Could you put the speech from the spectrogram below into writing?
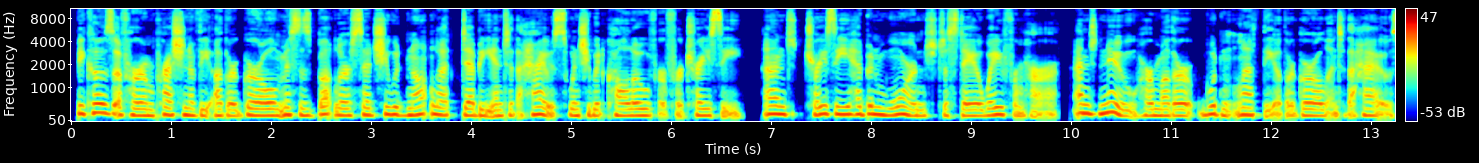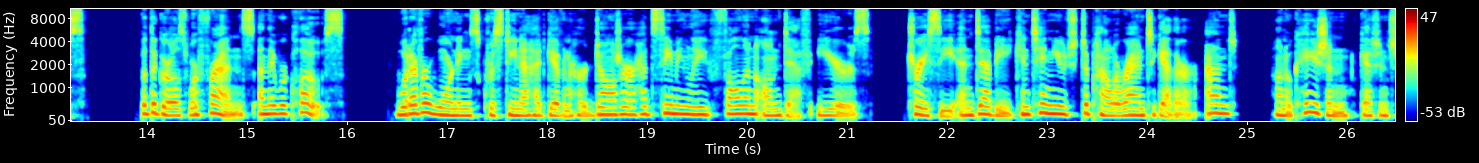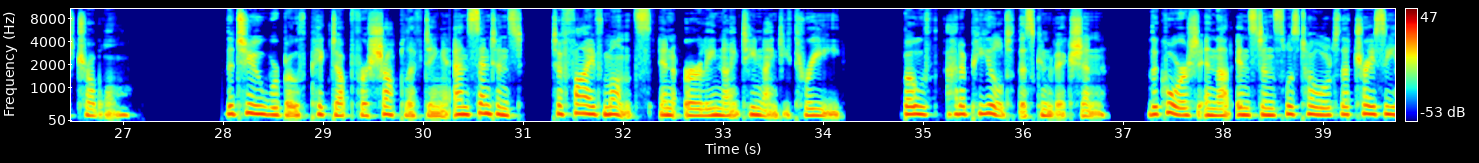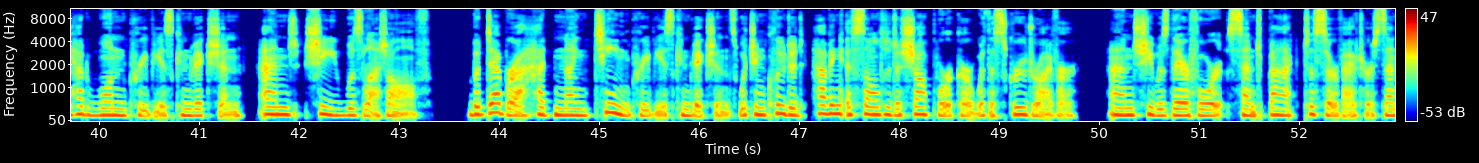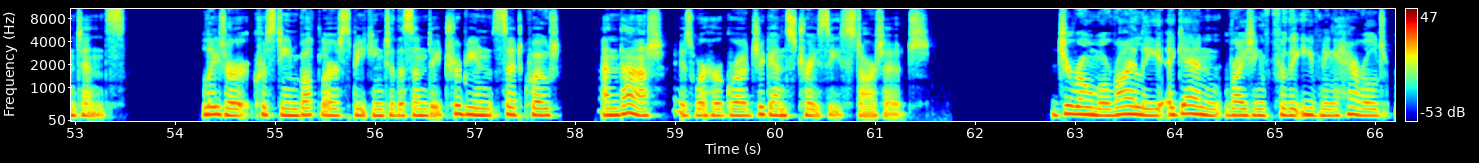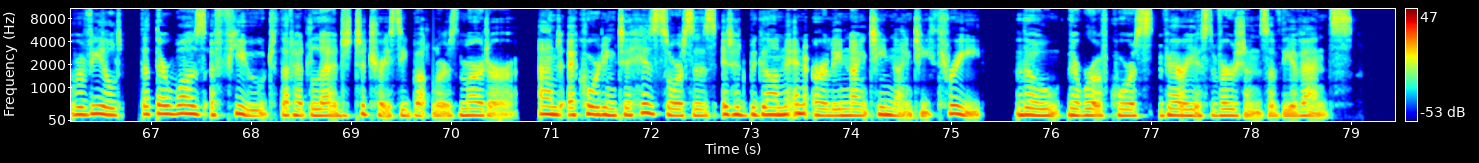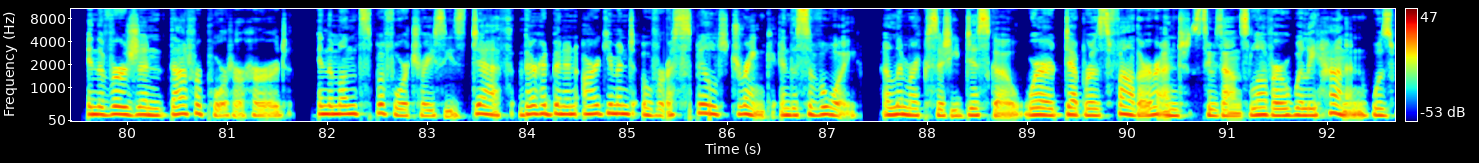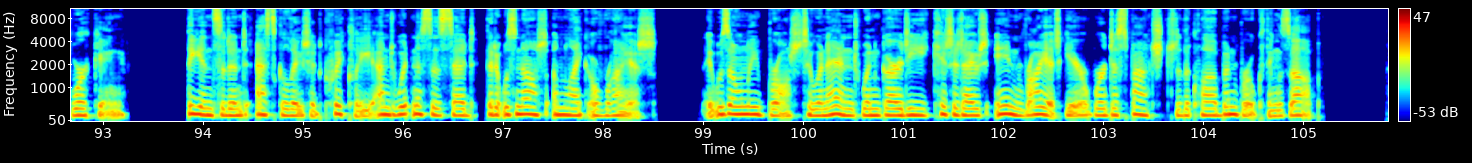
Because of her impression of the other girl, Mrs. Butler said she would not let Debbie into the house when she would call over for Tracy, and Tracy had been warned to stay away from her and knew her mother wouldn't let the other girl into the house. But the girls were friends and they were close. Whatever warnings Christina had given her daughter had seemingly fallen on deaf ears. Tracy and Debbie continued to pal around together and, on occasion, get into trouble. The two were both picked up for shoplifting and sentenced to five months in early 1993, both had appealed this conviction. The court in that instance was told that Tracy had one previous conviction, and she was let off. But Deborah had 19 previous convictions, which included having assaulted a shop worker with a screwdriver, and she was therefore sent back to serve out her sentence. Later, Christine Butler, speaking to the Sunday Tribune, said, quote, And that is where her grudge against Tracy started. Jerome O'Reilly, again writing for the Evening Herald, revealed that there was a feud that had led to Tracy Butler's murder, and according to his sources, it had begun in early 1993, though there were, of course, various versions of the events. In the version that reporter heard, in the months before Tracy's death, there had been an argument over a spilled drink in the Savoy, a Limerick City disco where Deborah's father and Suzanne's lover, Willie Hannon, was working. The incident escalated quickly, and witnesses said that it was not unlike a riot. It was only brought to an end when Gardaí kitted out in riot gear were dispatched to the club and broke things up.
